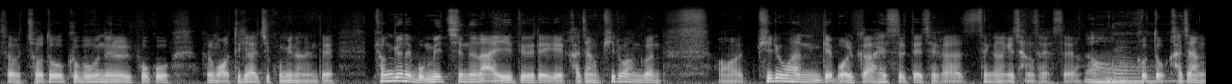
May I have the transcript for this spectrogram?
그래서 저도 그 부분을 보고 그럼 어떻게 할지 고민하는데 평균에 못 미치는 아이들에게 가장 필요한 건 어, 필요한 게 뭘까 했을 때 제가 생각한 게 장사였어요. 어. 네. 그것도 가장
